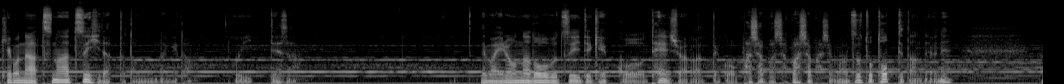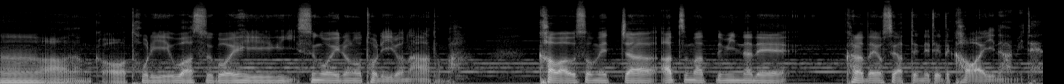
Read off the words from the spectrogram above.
結構夏の暑い日だったと思うんだけど、こう行ってさ。で、まあいろんな動物いて結構テンション上がって、こうパシャパシャパシャパシャ、まあ、ずっと撮ってたんだよね。うん、ああなんか、鳥、うわ、すごい、すごい色の鳥色なとか、カワウソめっちゃ集まってみんなで体寄せ合って寝てて可愛いな、みたい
